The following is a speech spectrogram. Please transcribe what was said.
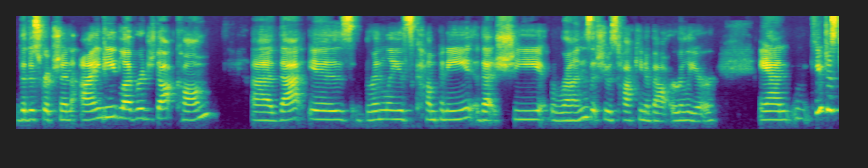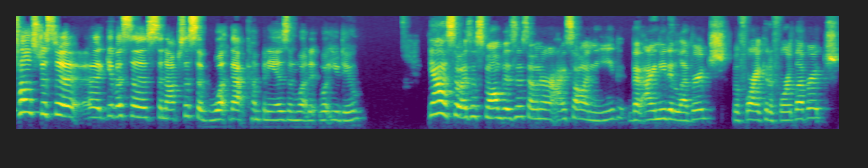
the description. I need leverage.com. Uh, that is Brindley's company that she runs that she was talking about earlier. And can you just tell us just a, a give us a synopsis of what that company is and what it, what you do? Yeah. So as a small business owner, I saw a need that I needed leverage before I could afford leverage.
